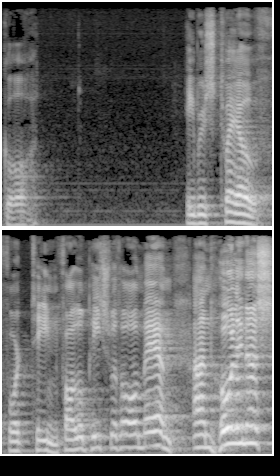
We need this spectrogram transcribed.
God. Hebrews 12, 14. Follow peace with all men and holiness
